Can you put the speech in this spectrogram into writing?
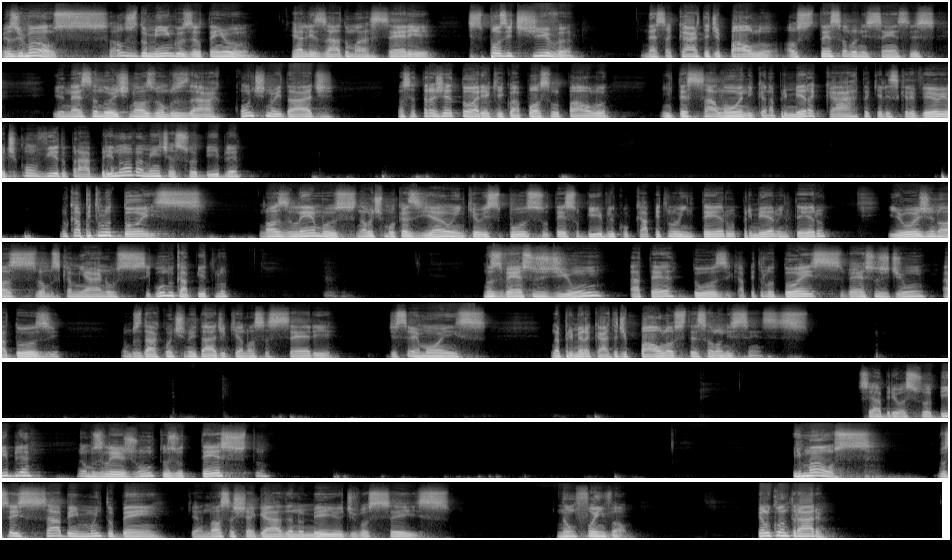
Meus irmãos, aos domingos eu tenho realizado uma série expositiva nessa carta de Paulo aos Tessalonicenses e nessa noite nós vamos dar continuidade nossa trajetória aqui com o apóstolo Paulo em Tessalônica, na primeira carta que ele escreveu, e eu te convido para abrir novamente a sua Bíblia. No capítulo 2, nós lemos na última ocasião em que eu expus o texto bíblico, o capítulo inteiro, o primeiro inteiro, e hoje nós vamos caminhar no segundo capítulo, nos versos de 1 até 12. Capítulo 2, versos de 1 a 12. Vamos dar continuidade aqui à nossa série de sermões na primeira carta de Paulo aos Tessalonicenses. Você abriu a sua Bíblia, vamos ler juntos o texto. Irmãos, vocês sabem muito bem que a nossa chegada no meio de vocês não foi em vão. Pelo contrário,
